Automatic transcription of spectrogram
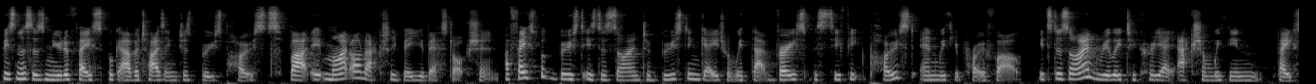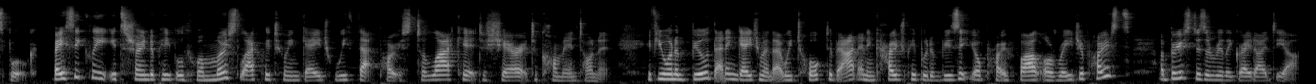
businesses new to Facebook advertising just boost posts, but it might not actually be your best option. A Facebook boost is designed to boost engagement with that very specific post and with your profile. It's designed really to create action within Facebook. Basically, it's shown to people who are most likely to engage with that post, to like it, to share it, to comment on it. If you want to build that engagement that we talked about and encourage people to visit your profile or read your posts, a boost is a really great idea.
